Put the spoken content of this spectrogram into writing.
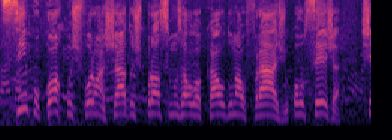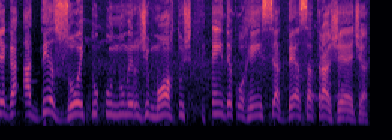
cinco corpos foram achados próximos ao local do naufrágio, ou seja, chega a 18 o número de mortos em decorrência dessa tragédia.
